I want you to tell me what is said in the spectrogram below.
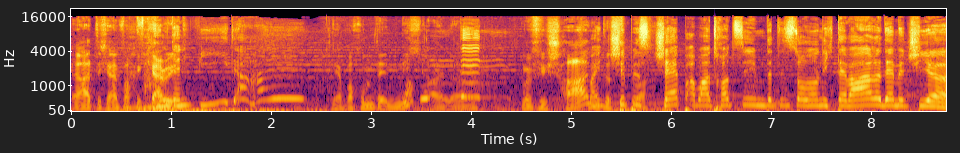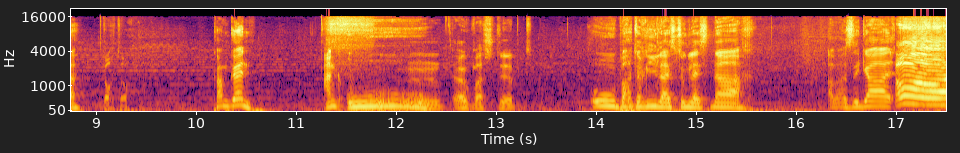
Er hat dich einfach Warum gecarried. denn wieder halt? Ja, warum denn nicht, Alter? Guck mal, wie viel Schaden Mein das Chip macht. ist Chap, aber trotzdem, das ist doch noch nicht der wahre Damage hier. Doch, doch. Komm, gönn. Ank uh. Hm, irgendwas stirbt. Oh, Batterieleistung lässt nach. Aber ist egal. Oh,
